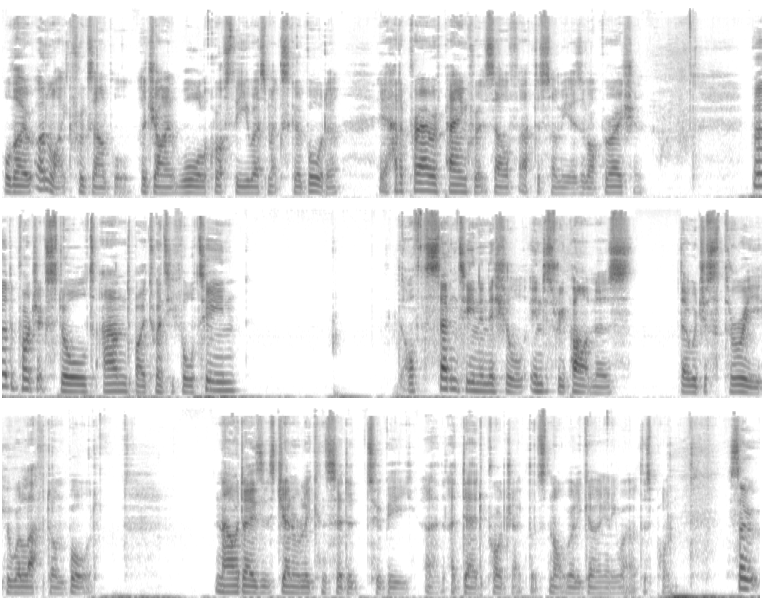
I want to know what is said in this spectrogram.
although, unlike, for example, a giant wall across the US Mexico border, it had a prayer of paying for itself after some years of operation. But the project stalled, and by 2014, of the 17 initial industry partners, there were just three who were left on board. Nowadays, it's generally considered to be a, a dead project that's not really going anywhere at this point. So,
